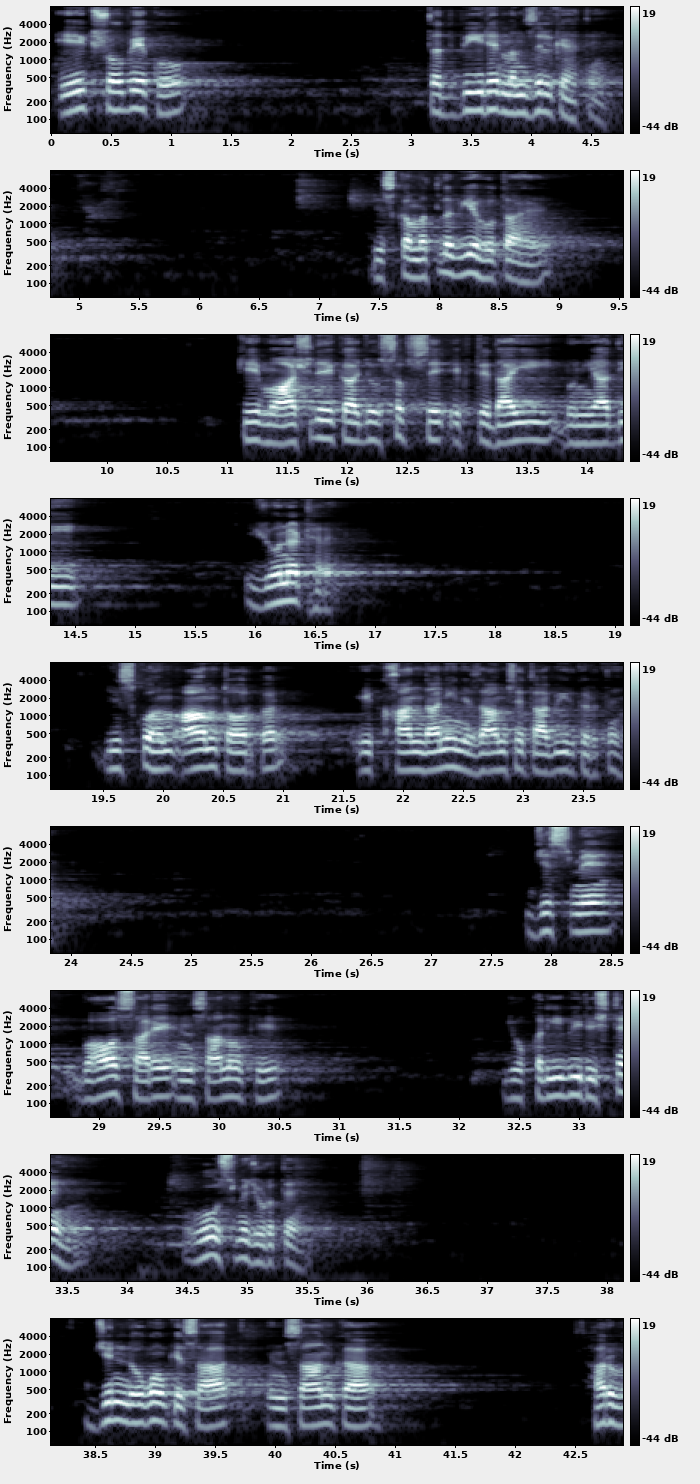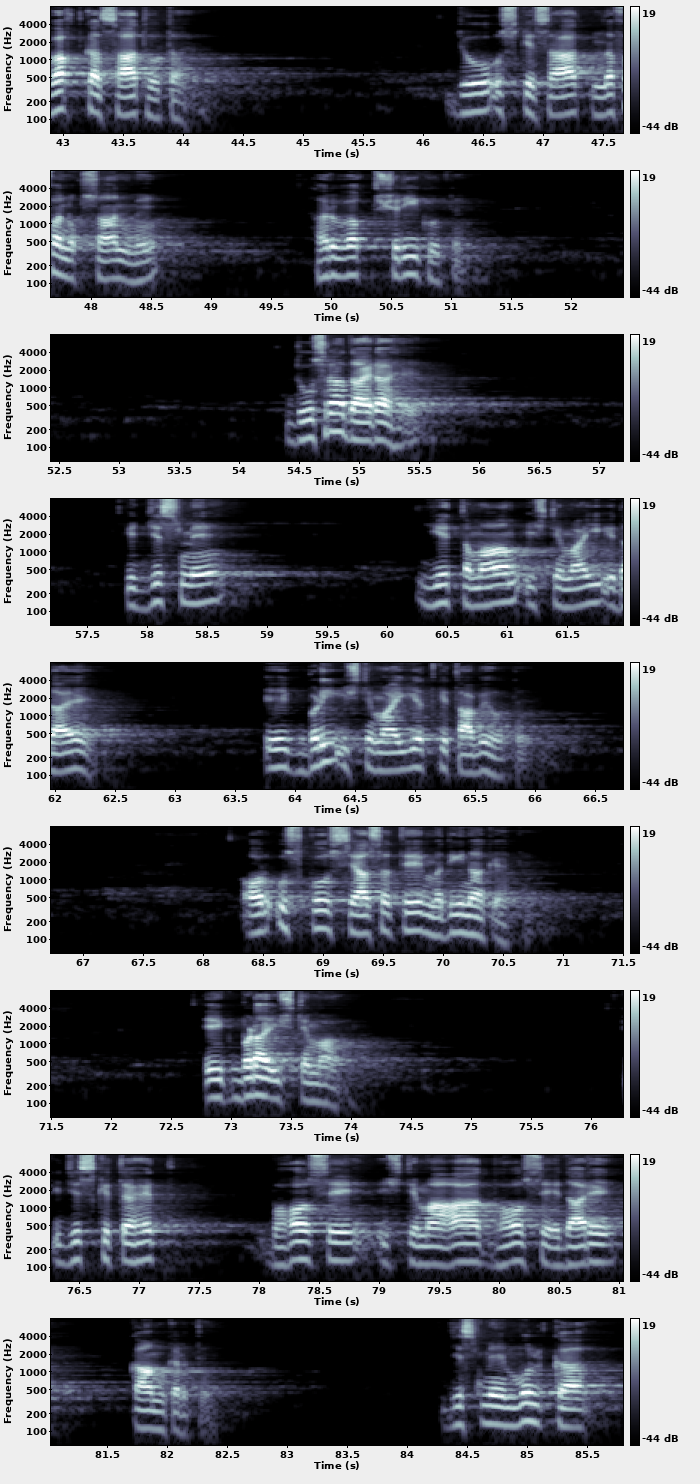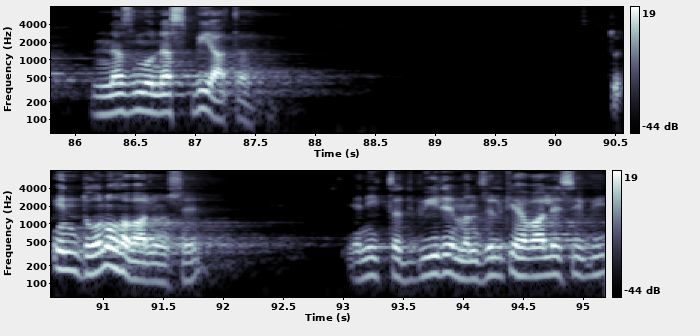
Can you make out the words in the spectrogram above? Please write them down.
ایک شعبے کو تدبیر منزل کہتے ہیں۔ جس کا مطلب یہ ہوتا ہے کہ معاشرے کا جو سب سے ابتدائی بنیادی یونٹ ہے، جس کو ہم عام طور پر ایک خاندانی نظام سے تعبیر کرتے ہیں۔ جس میں بہت سارے انسانوں کے جو قریبی رشتے ہیں، وہ اس میں جڑتے ہیں۔ جن لوگوں کے ساتھ انسان کا ہر وقت کا ساتھ ہوتا ہے، جو اس کے ساتھ نفع نقصان میں ہر وقت شریک ہوتے ہیں۔ دوسرا دائرہ ہے کہ جس میں یہ تمام اجتماعی ادارے ایک بڑی اجتماعیت کے تابع ہوتے ہیں اور اس کو سیاست مدینہ کہتے ہیں۔ ایک بڑا اجتماع کہ جس کے تحت بہت سے اجتماعات، بہت سے ادارے کام کرتے ہیں، جس میں ملک کا نظم و نسق بھی آتا ہے۔ تو ان دونوں حوالوں سے یعنی تدبیر منزل کے حوالے سے بھی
